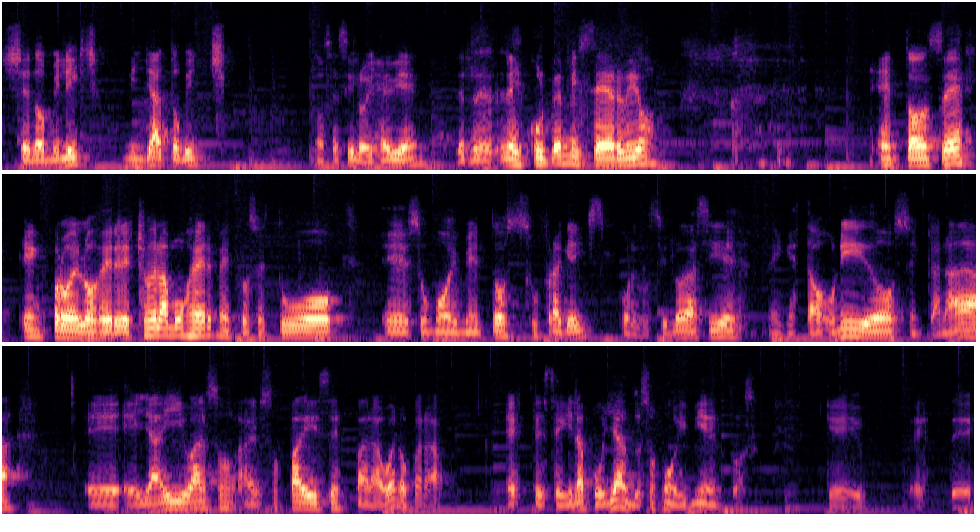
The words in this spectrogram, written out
Shedomilic Mijatovic, no sé si lo dije bien, disculpen mi serbio. Entonces, en pro de los derechos de la mujer, entonces estuvo eh, sus movimientos por decirlo así, en Estados Unidos, en Canadá, eh, ella iba a esos, países para, bueno, para este, seguir apoyando esos movimientos, que este,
